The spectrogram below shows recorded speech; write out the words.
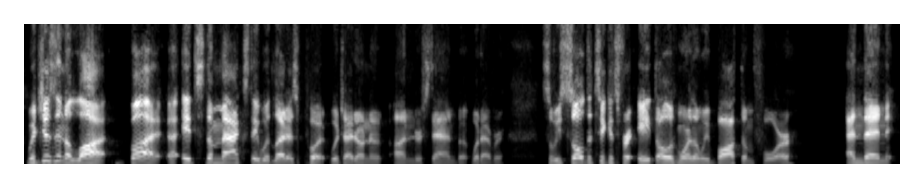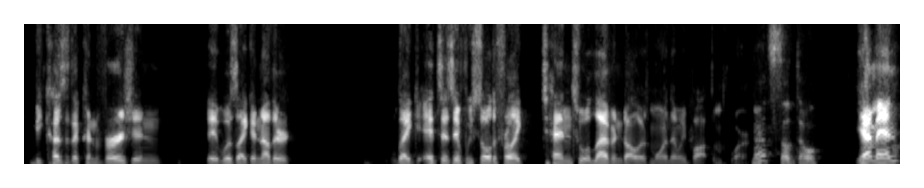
which isn't a lot, but uh, it's the max they would let us put, which I don't uh, understand, but whatever. So we sold the tickets for eight dollars more than we bought them for, and then because of the conversion, it was like another, like it's as if we sold it for like ten to eleven dollars more than we bought them for. That's still dope. Yeah, man,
